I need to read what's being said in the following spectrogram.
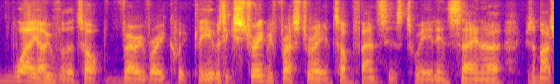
way over the top very, very quickly. It was extremely frustrating. Tom Fancets tweeted in saying uh, it was a much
